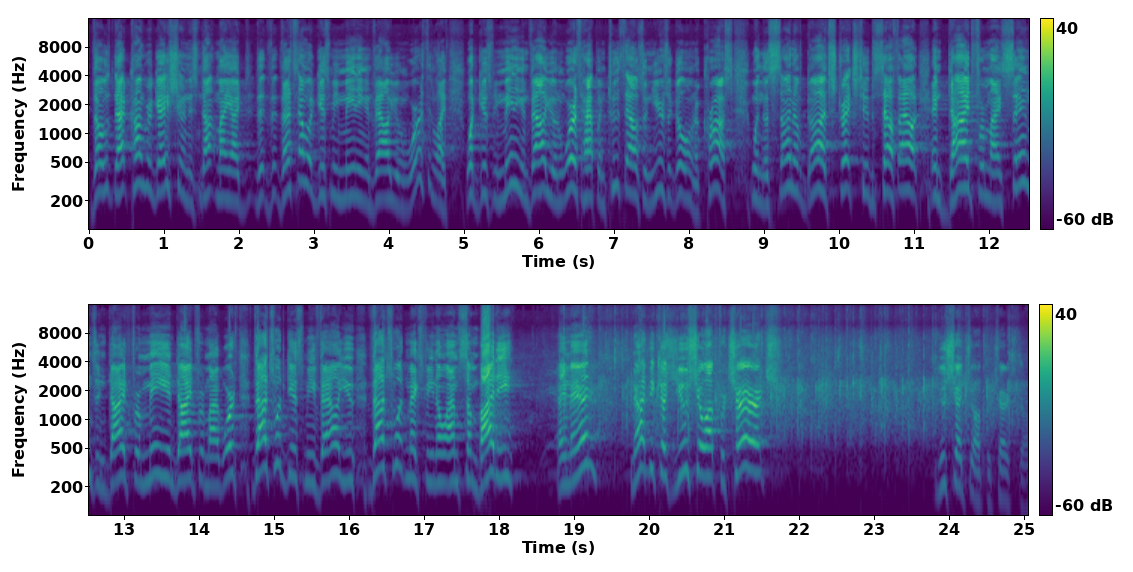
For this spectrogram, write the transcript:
Those, that congregation is not my, that's not what gives me meaning and value and worth in life. What gives me meaning and value and worth happened 2,000 years ago on a cross when the Son of God stretched himself out and died for my sins and died for me and died for my worth. That's what gives me value. That's what makes me know I'm somebody. Amen? Not because you show up for church. You should show up for church, though.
